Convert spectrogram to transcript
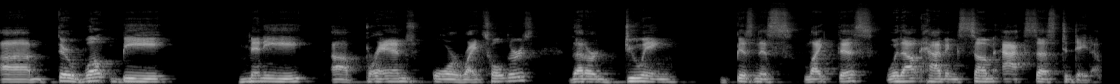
um, there won't be many uh, brands or rights holders that are doing business like this without having some access to data.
